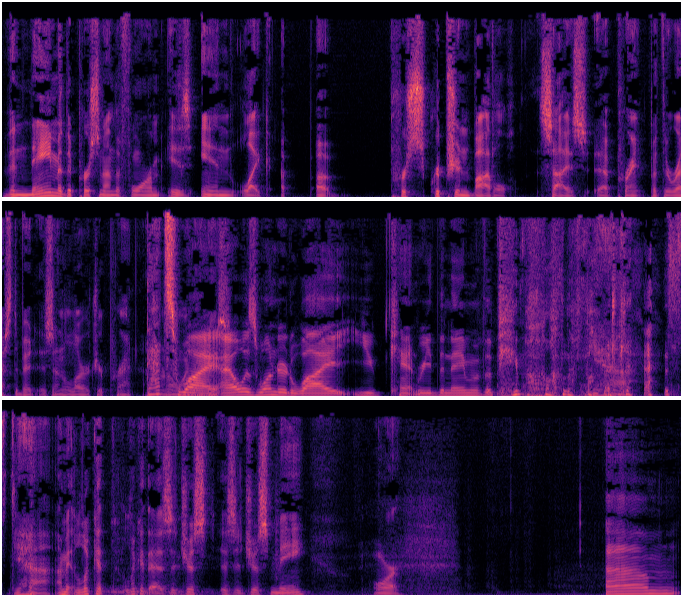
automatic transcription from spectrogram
the name of the person on the forum is in like a, a prescription bottle size uh, print, but the rest of it is in a larger print. I That's know what why. I always wondered why you can't read the name of the people on the podcast. yeah. I mean, look at look at that. Is it just is it just me, or Um.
